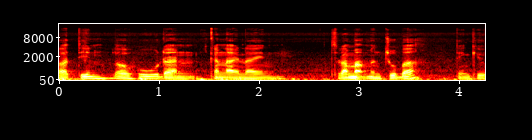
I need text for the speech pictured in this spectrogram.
patin, lohu dan ikan lain-lain. Selamat mencuba. Thank you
